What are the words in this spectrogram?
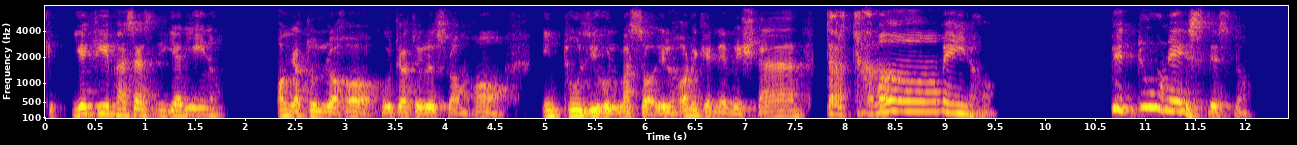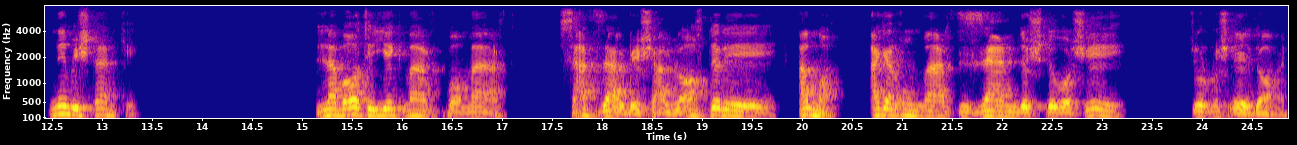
که یکی پس از دیگری این آیت الله ها حجت الاسلام ها این توضیح المسائل ها رو که نوشتن در تمام اینها. بدون استثنا نوشتن که لبات یک مرد با مرد صد ضربه شلاق داره اما اگر اون مرد زن داشته باشه جرمش اعدامه.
